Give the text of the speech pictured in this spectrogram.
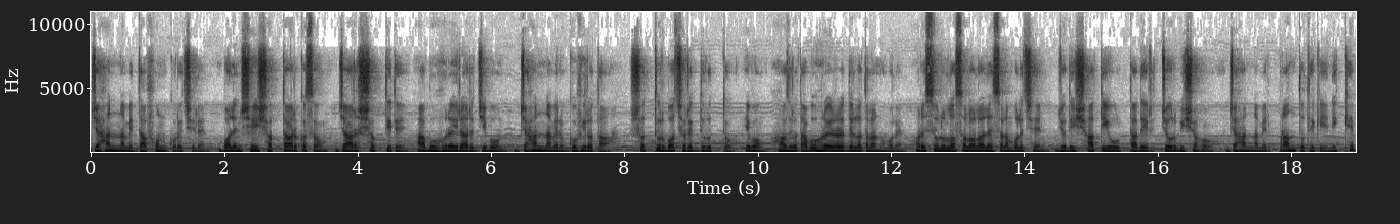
জাহান নামে দাফন করেছিলেন। বলেন, সেই সত্তার কসম, যার শক্তিতে আবু হুরাইরার জীবন জাহান নামের গভীরতা সত্তর বছরের দূরত্ব এবং হজরত আবু হরাইরাহ বলেন রসুল্লাহ সাল্লাহ সাল্লাম বলেছেন, যদি সাতটি উট তাদের চর্বিসহ জাহান নামের প্রান্ত থেকে নিক্ষেপ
